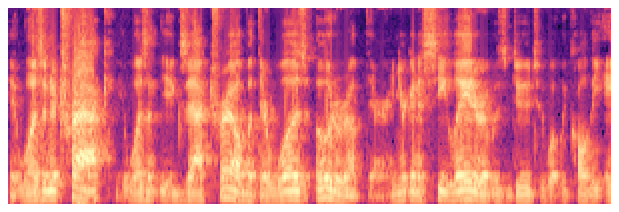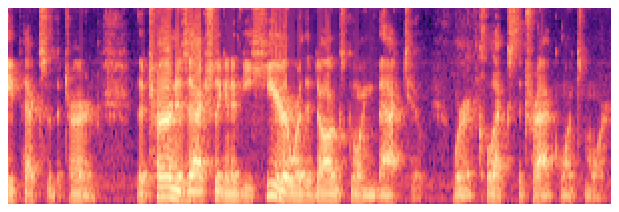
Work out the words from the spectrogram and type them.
It wasn't a track, it wasn't the exact trail, but there was odor up there. And you're going to see later it was due to what we call the apex of the turn. The turn is actually going to be here where the dog's going back to, where it collects the track once more.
